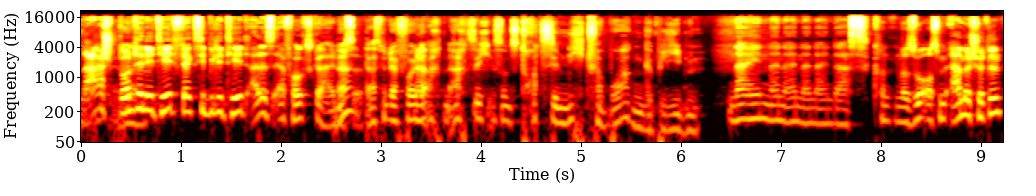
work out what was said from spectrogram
Na, Spontanität, Flexibilität, alles Erfolgsgeheimnisse. ne? das mit der Folge Ja. 88 ist uns trotzdem nicht verborgen geblieben. Nein, nein, nein, nein, nein, das konnten wir so aus dem Ärmel schütteln.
